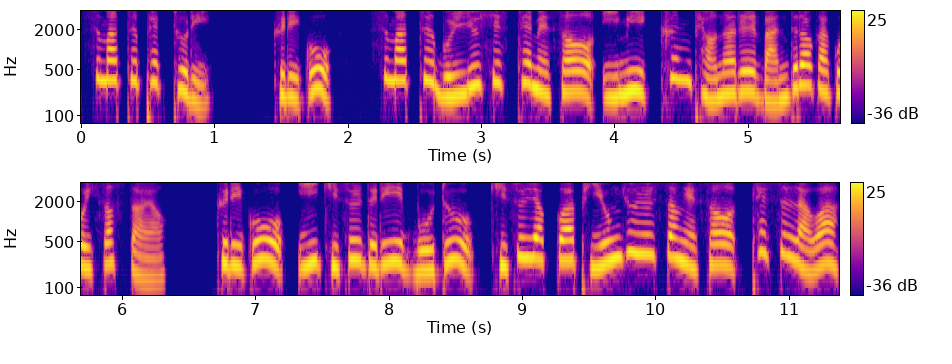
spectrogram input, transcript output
스마트 팩토리, 그리고 스마트 물류 시스템에서 이미 큰 변화를 만들어가고 있었어요. 그리고 이 기술들이 모두 기술력과 비용 효율성에서 테슬라와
